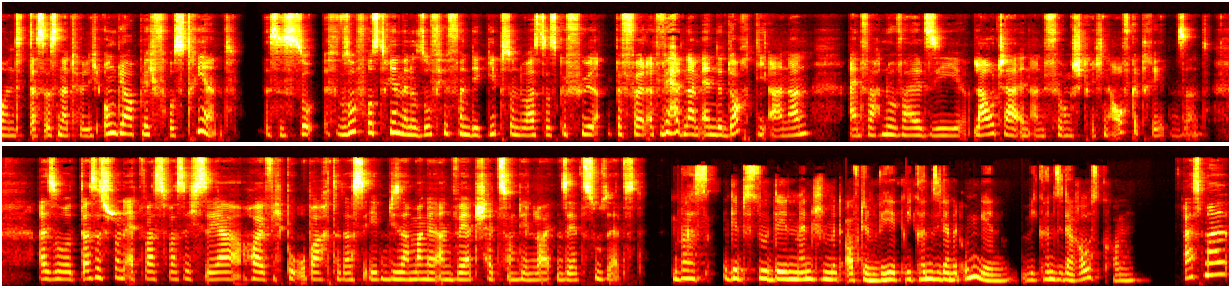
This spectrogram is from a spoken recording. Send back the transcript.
Und das ist natürlich unglaublich frustrierend es ist so, so frustrierend, wenn du so viel von dir gibst und du hast das Gefühl, befördert werden am Ende doch die anderen, einfach nur weil sie lauter in Anführungsstrichen aufgetreten sind. Also das ist schon etwas, was ich sehr häufig beobachte, dass eben dieser Mangel an Wertschätzung den Leuten sehr zusetzt. Was gibst du den Menschen mit auf den Weg? Wie können sie damit umgehen? Wie können sie da rauskommen? Erstmal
